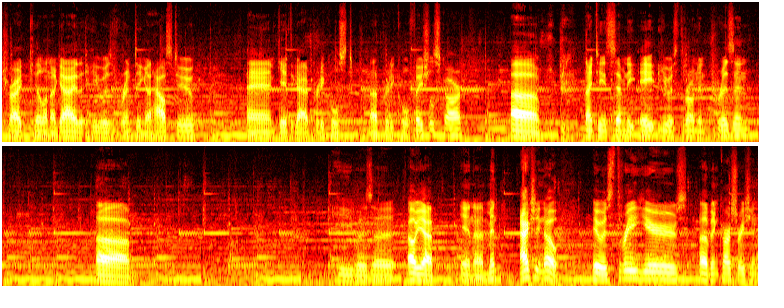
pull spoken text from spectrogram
tried killing a guy that he was renting a house to, and gave the guy a pretty cool, st- a pretty cool facial scar. Uh, 1978, he was thrown in prison. Um, he was a oh yeah, in a men- actually no, it was three years of incarceration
